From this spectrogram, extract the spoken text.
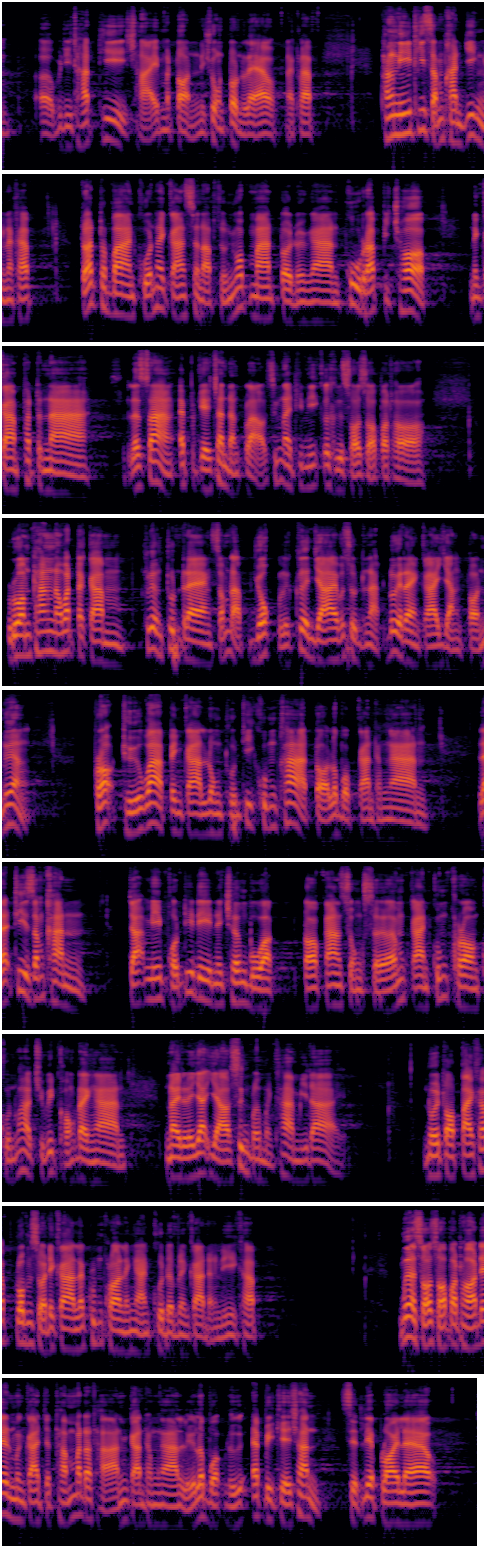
วิดีทัศน์ที่ฉายมาตอนในช่วงต้นแล้วนะครับ ทั้งนี้ที่สำคัญยิ่งนะครับ รัฐบาลควรให้การสนับสนุนงบประมาณต่อหน่วยงานผู้รับผิดชอบ ในการพัฒนาและสร้างแอปพลิเคชันดังกล่าว ซึ่งในที่นี้ก็คือสสปทรวมทั้งนวัตกรรม เครื่องทุ่นแรงสำหรับยก หรือเคลื่อนย้ายวัสดุหนักด้วยแรงกายอย่างต่อเนื่อง ราะถือว่าเป็นการลงทุนที่คุ้มค่าต่อระบบการทำงาน และที่สำคัญจะมีผลที่ดีในเชิงบวก ต่อการส่งเสริมการคุ้มครองคุณภาพชีวิตของแรงงาน ในระยะยาวซึ่งประเมินค่ามิได้โดยต่อไปครับกรมสวัสดิการและคุ้มครองแรงงานควรดำเนินการดังนี้ครับ เมื่อสสปทได้ดำเนินการจัดทำมาตรฐานการทำงาน หรือระบบหรือแอปพลิเคชัน เสร็จเรียบร้อยแล้ว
